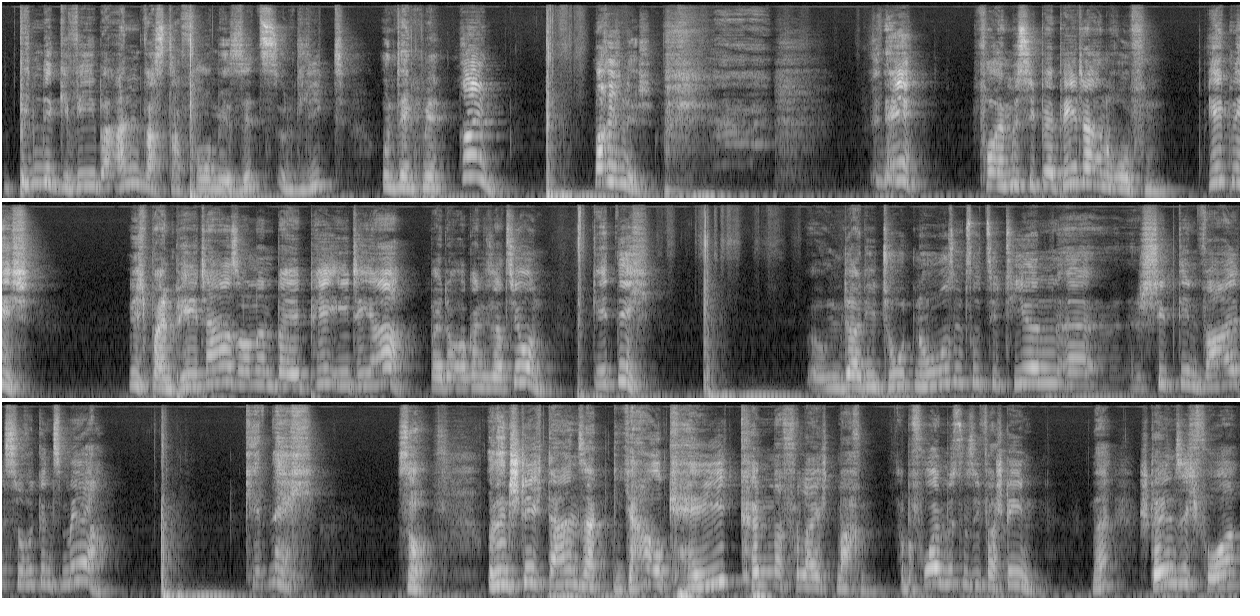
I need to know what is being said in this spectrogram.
Bindegewebe an, was da vor mir sitzt und liegt und denke mir, nein, mache ich nicht. nee, vorher müsste ich bei Peter anrufen. Geht nicht. Nicht beim Peter, sondern bei PETA, bei der Organisation. Geht nicht. Um da die toten Hosen zu zitieren, äh, schiebt den Wal zurück ins Meer. Geht nicht. So, und dann stehe ich da und sage, ja, okay, können wir vielleicht machen. Aber vorher müssen Sie verstehen. Ne? Stellen Sie sich vor,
